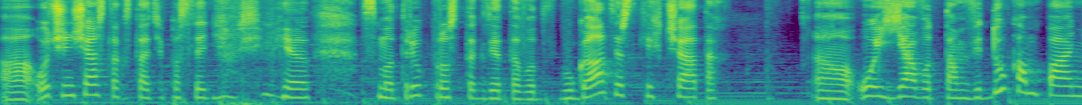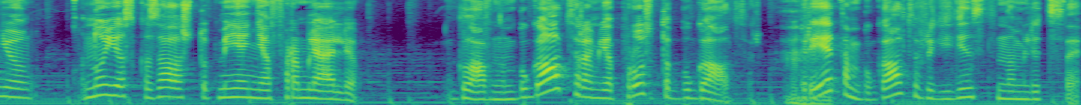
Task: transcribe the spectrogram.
А, очень часто, кстати, в последнее время я смотрю просто где-то вот в бухгалтерских чатах, а, ой, я вот там веду компанию, но я сказала, чтобы меня не оформляли главным бухгалтером, я просто бухгалтер. При этом бухгалтер в единственном лице.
